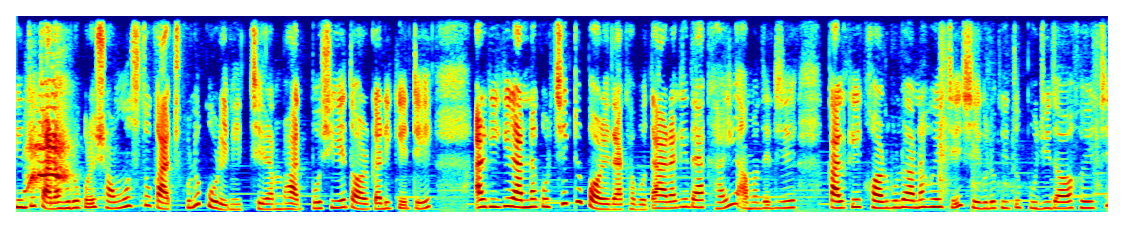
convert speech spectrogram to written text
কিন্তু তাড়াহুড়ো করে সমস্ত কাজগুলো করে নিচ্ছিলাম। ভাত বসিয়ে তরকারি কেটে আর কি কি রান্না করছি একটু পরে দেখাবো। তার আগে দেখাই আমাদের যে কালকে খড়গুলো আনা হয়েছে সেগুলো কিন্তু পুঁজি দেওয়া হয়েছে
